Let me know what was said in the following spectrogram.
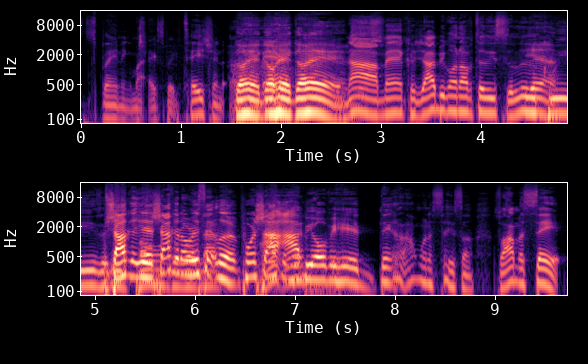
explaining my expectation. Of Go ahead. Go ahead. Go ahead. Nah, man, because y'all be going off to these soliloquies. and Shaka- yeah, Shaka don't say- look, poor Shaka, I, I'll be over here thinking, I want to say something. So I'm to say it.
